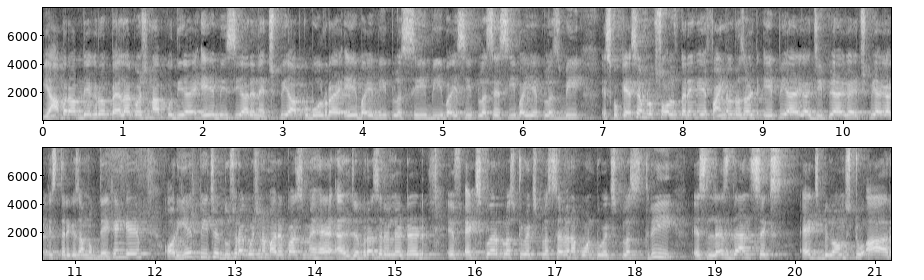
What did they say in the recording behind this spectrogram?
यहाँ पर आप देख रहे हो, पहला क्वेश्चन आपको दिया है A B C are in H P आपको बोल रहा है A by B plus C B by C plus A C by A plus B इसको कैसे हम लोग सॉल्व करेंगे? फाइनल रिज़ल्ट ए पी आएगा जीपी आएगा एच पी आएगा, किस तरीके से हम लोग देखेंगे? और ये पीछे दूसरा क्वेश्चन हमारे पास में है एल्जबरा से related if x square plus two x plus seven upon two x plus three is less than six x belongs to R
